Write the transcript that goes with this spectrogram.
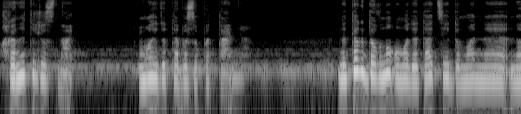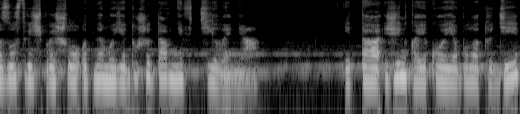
Хранителю знань, маю до тебе запитання. Не так давно у медитації до мене назустріч прийшло одне моє дуже давнє втілення. І та жінка, якою я була тоді,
